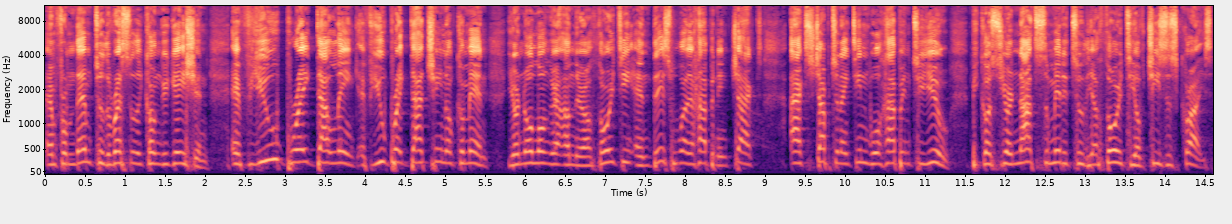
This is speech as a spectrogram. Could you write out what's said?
and from them to the rest of the congregation. If you break that link, if you break that chain of command, you're no longer under authority, and this will happen in Acts. Acts chapter 19 will happen to you because you're not submitted to the authority of Jesus Christ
